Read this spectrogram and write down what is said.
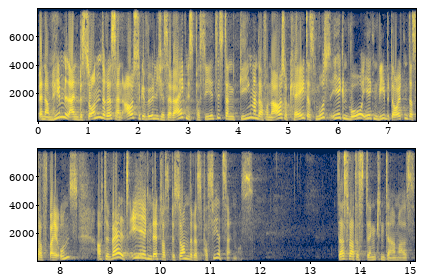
wenn am Himmel ein besonderes, ein außergewöhnliches Ereignis passiert ist, dann ging man davon aus, okay, das muss irgendwo irgendwie bedeuten, dass auch bei uns auf der Welt irgendetwas Besonderes passiert sein muss. Das war das Denken damals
